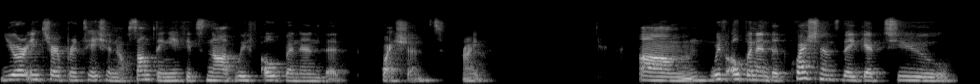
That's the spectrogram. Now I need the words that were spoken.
your interpretation of something if it's not with open-ended questions, right? Um, with open-ended questions, they get to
